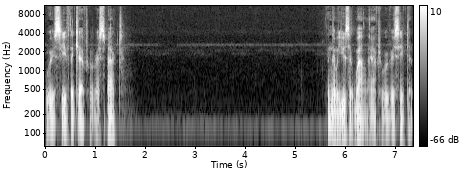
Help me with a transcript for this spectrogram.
We receive the gift with respect, and then we use it well after we've received it.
